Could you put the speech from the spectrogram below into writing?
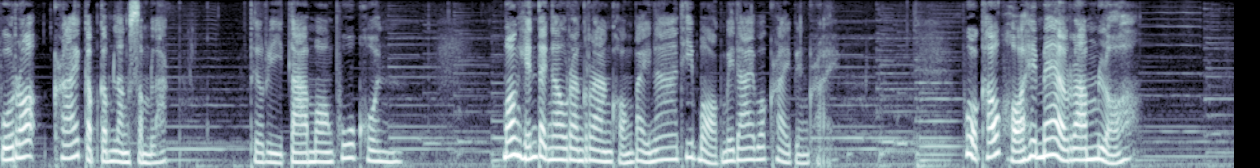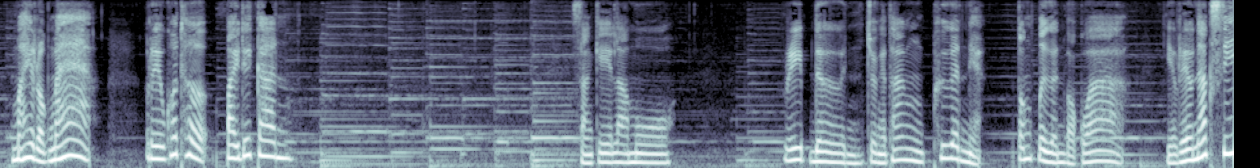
หัวเราะคล้ายกับกำลังสำลัก เธอรีตามองผู้คน มองเห็นแต่เงารางๆของใบหน้าที่บอกไม่ได้ว่าใครเป็นใคร พวกเขาขอให้แม่รำเหรอ ไม่หรอกแม่ เร็วเขาเถอะไปด้วยกัน สังเกลาโม รีบเดินจนกระทั่งเพื่อนเนี่ยต้องเตือนบอกว่าอย่าเร็วนักสิ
